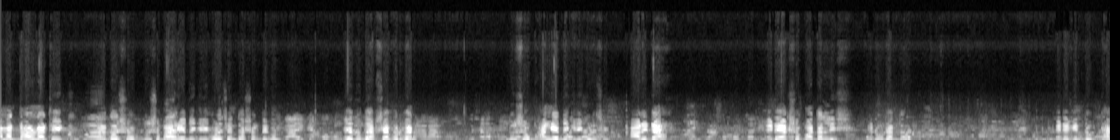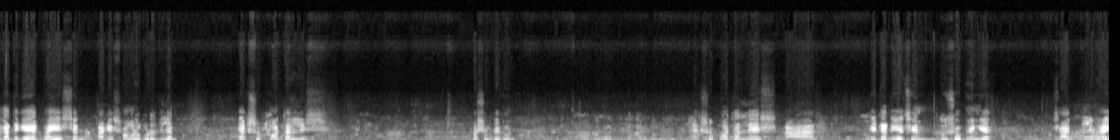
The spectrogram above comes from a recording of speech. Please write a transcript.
আমার ধারণা ঠিক দুশো দুশো ভাঙে বিক্রি করেছেন দর্শক, দেখুন, যেহেতু ব্যবসা করবেন, দুশো ভাঙে বিক্রি করেছেন। আর এটা? এটা একশো পঁয়তাল্লিশ। এটা উঠান তো। এটা কিন্তু ঢাকা থেকে এক ভাই এসছেন, তাকে সংগ্রহ করে দিলেন একশো পঁয়তাল্লিশ। দর্শক, দেখুন, একশো পঁয়তাল্লিশ, আর এটা দিয়েছেন দুশো ভেঙে সাহেব আলী ভাই।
